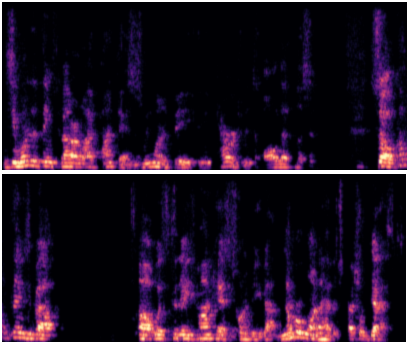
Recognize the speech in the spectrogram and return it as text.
You see, one of the things about our live podcast is we want to be an encouragement to all that listen. So, a couple things about uh, what today's podcast is going to be about. Number one, I have a special guest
